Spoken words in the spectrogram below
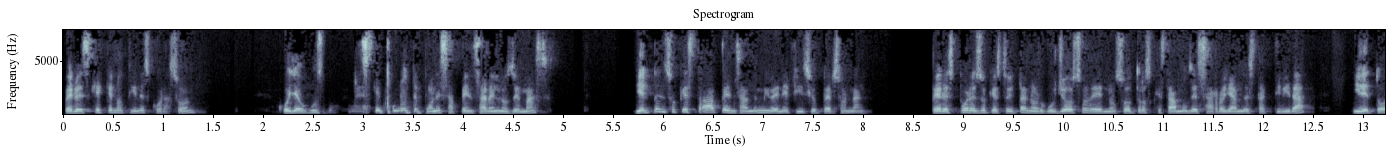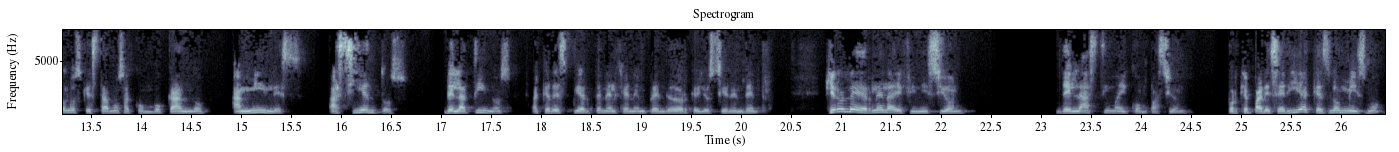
pero es que, que no tienes corazón. Oye, Augusto, es que tú no te pones a pensar en los demás. Y él pensó que estaba pensando en mi beneficio personal. Pero es por eso que estoy tan orgulloso de nosotros que estamos desarrollando esta actividad y de todos los que estamos a convocando a miles, a cientos de latinos a que despierten el gen emprendedor que ellos tienen dentro. Quiero leerle la definición de lástima y compasión porque parecería que es lo mismo,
